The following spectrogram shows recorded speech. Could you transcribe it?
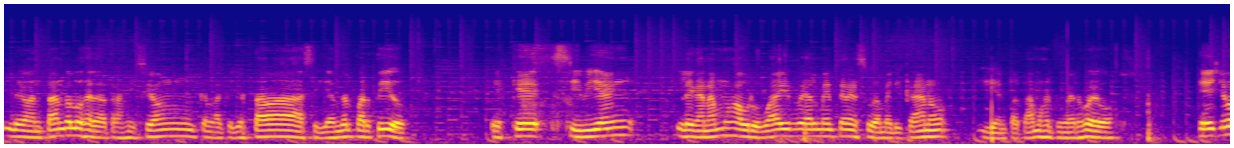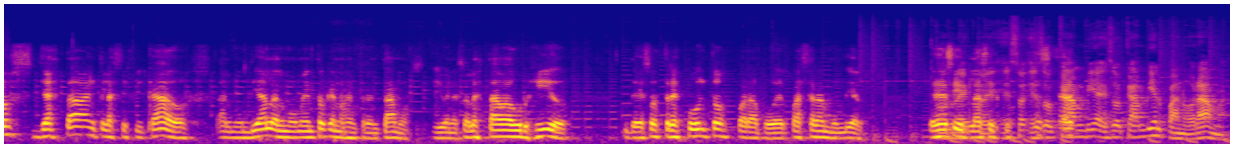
levantándolos de la transmisión con la que yo estaba siguiendo el partido es que si bien le ganamos a Uruguay realmente en el sudamericano y empatamos el primer juego, ellos ya estaban clasificados al mundial al momento que nos enfrentamos y Venezuela estaba urgido de esos tres puntos para poder pasar al mundial. Es Correcto, decir, la eso, eso, cambia, eso cambia el panorama.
